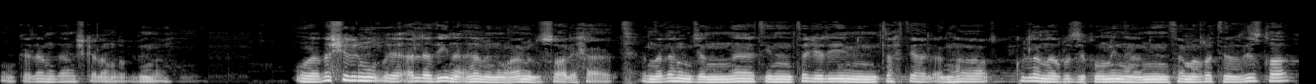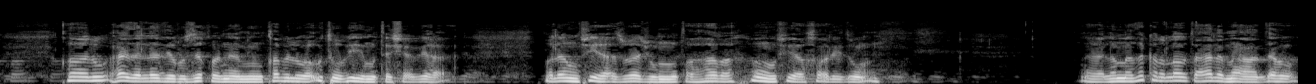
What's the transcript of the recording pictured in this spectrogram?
وكلام ده مش كلام ربنا. وبشر الذين آمنوا وعملوا الصالحات أن لهم جنات تجري من تحتها الأنهار كلما رزقوا منها من ثمرة الرزق قالوا هذا الذي رزقنا من قبل وأتوا به متشابها ولهم فيها أزواج مطهرة وهم فيها خالدون. لما ذكر الله تعالى ما أعده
